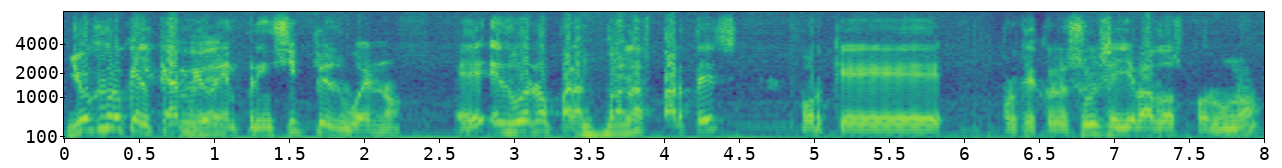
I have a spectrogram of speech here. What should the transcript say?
Yo creo que el cambio en principio es bueno. Eh, es bueno para todas las partes porque, porque Cruz Azul se lleva dos por uno,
